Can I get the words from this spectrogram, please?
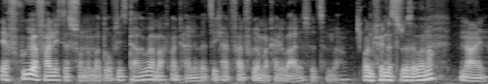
Ja, früher fand ich das schon immer doof. Dieses, darüber macht man keine Witze. Ich fand früher, man kann über alles Witze machen. Und findest du das immer noch? Nein.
